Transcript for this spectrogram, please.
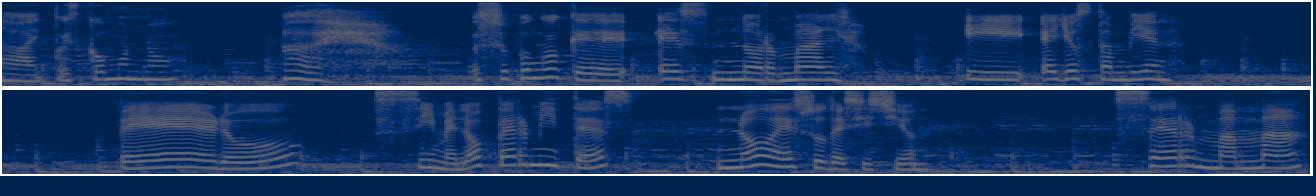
Ay, pues cómo no. Ay, supongo que es normal. Y ellos también. Pero, si me lo permites, no es su decisión. Ser mamá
